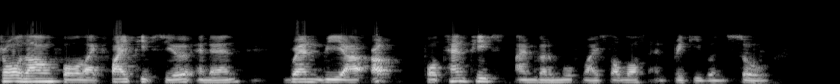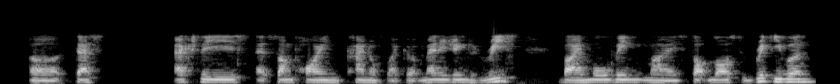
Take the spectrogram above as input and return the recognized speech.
draw down for like 5 pips here, and then when we are up for 10 pips, I'm going to move my stop loss and break even. So uh, that's actually at some point kind of like uh, managing the risk by moving my stop loss to break even.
